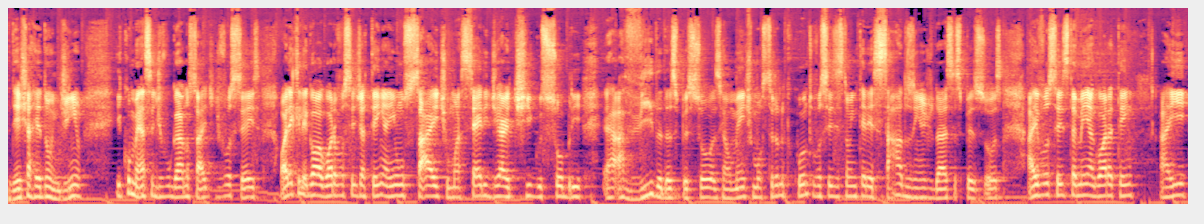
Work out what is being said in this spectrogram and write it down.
Deixa redondinho e começa a divulgar no site de vocês. Olha que legal, agora você já tem aí um site, uma série de artigos sobre eh, a vida das pessoas, realmente, mostrando que quanto vocês estão interessados em ajudar essas pessoas. Aí vocês também agora têm aí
